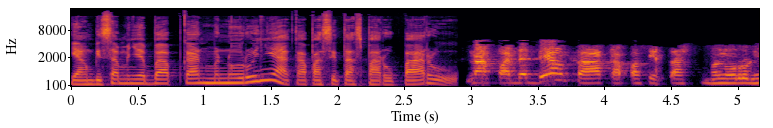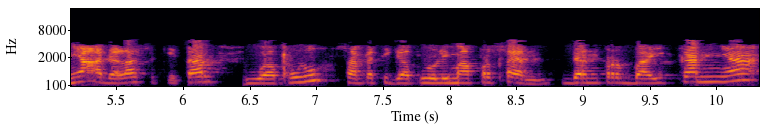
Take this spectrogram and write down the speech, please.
yang bisa menyebabkan menurunnya kapasitas paru-paru. Nah, pada Delta kapasitas menurunnya adalah sekitar 20 sampai 35 persen dan perbaikannya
